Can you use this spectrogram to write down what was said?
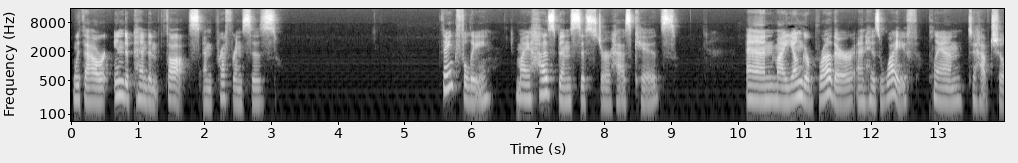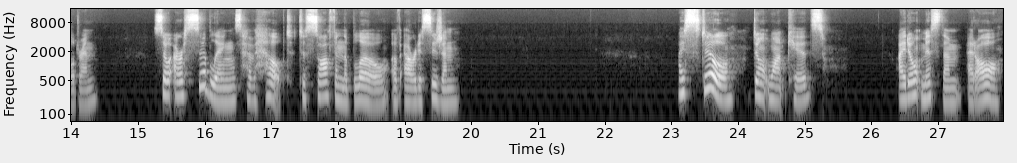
with our independent thoughts and preferences. Thankfully, my husband's sister has kids, and my younger brother and his wife plan to have children. So our siblings have helped to soften the blow of our decision. I still don't want kids. I don't miss them at all.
